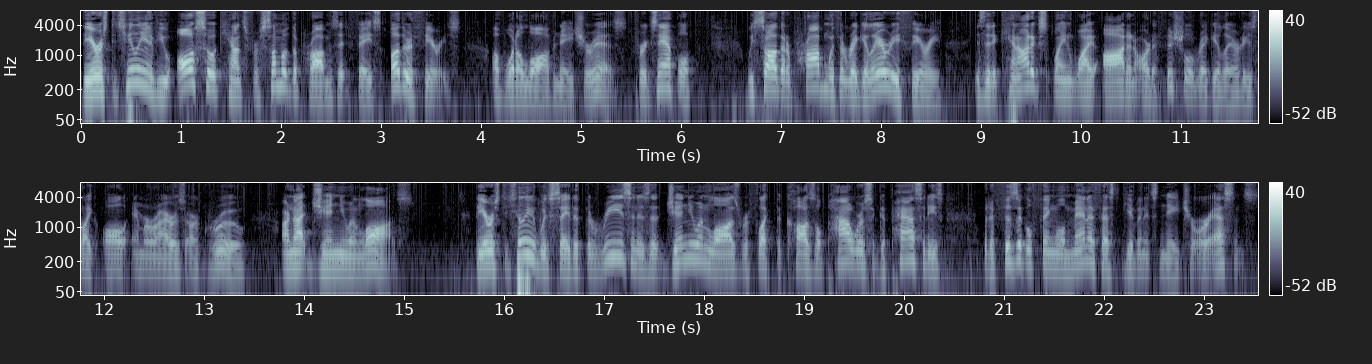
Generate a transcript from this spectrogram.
The Aristotelian view also accounts for some of the problems that face other theories of what a law of nature is. For example, we saw that a problem with the regularity theory is that it cannot explain why odd and artificial regularities, like all emeralds are Grue, are not genuine laws. The Aristotelian would say that the reason is that genuine laws reflect the causal powers and capacities that a physical thing will manifest given its nature or essence.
